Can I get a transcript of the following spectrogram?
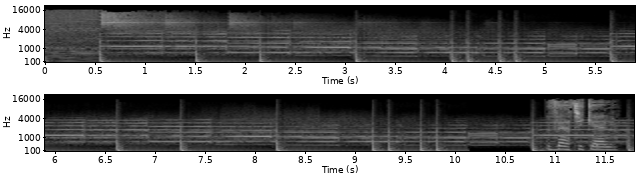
Vertical.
